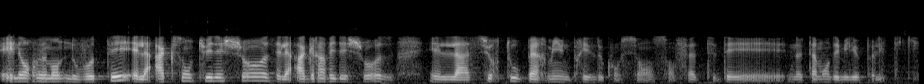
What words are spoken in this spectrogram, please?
énormément de nouveautés. Elle a accentué des choses, elle a aggravé des choses. Elle a surtout permis une prise de conscience, en fait, notamment des milieux politiques.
